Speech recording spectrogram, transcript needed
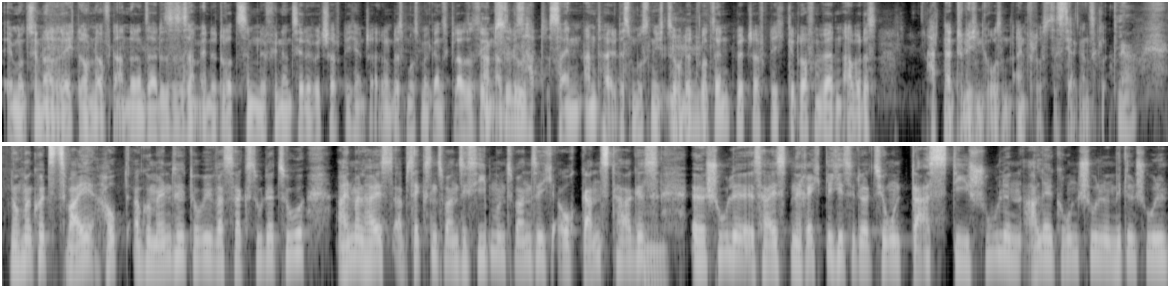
emotional recht, und auf der anderen Seite ist es am Ende trotzdem eine finanzielle wirtschaftliche Entscheidung. Das muss man ganz klar so sehen. Absolut. Also das hat seinen Anteil. Das muss nicht zu 100 Prozent wirtschaftlich getroffen werden, aber das hat natürlich einen großen Einfluss. Das ist ja ganz klar. Klar. Nochmal kurz zwei Hauptargumente. Tobi, was sagst du dazu? Einmal heißt ab 26, 27 auch Ganztagesschule. Es heißt eine rechtliche Situation, dass die Schulen, alle Grundschulen und Mittelschulen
